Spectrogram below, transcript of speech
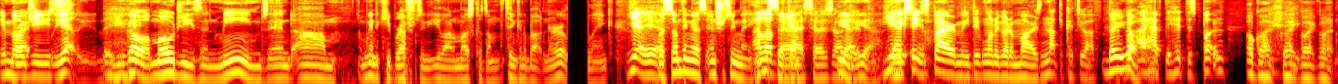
Mm-hmm. Emojis. Right? yeah there you go emojis and memes and um i'm going to keep referencing elon musk because i'm thinking about neuralink Yeah, yeah. but something that's interesting that he I love said, the guy, so yeah yeah He actually inspired me to want to go to Mars. Not to cut you off. There you go. I have to hit this button. Oh, go ahead, go ahead, go ahead, go ahead.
